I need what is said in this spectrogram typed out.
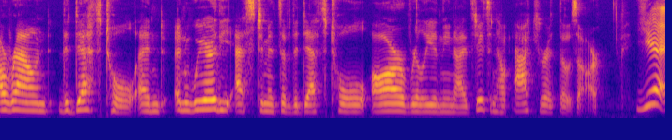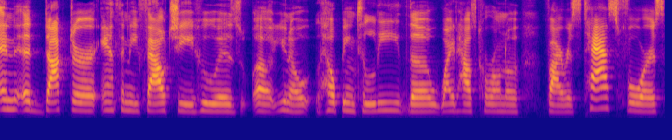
around the death toll and, and where the estimates of the death toll are really in the United States and how accurate those are. Yeah, and uh, Dr. Anthony Fauci, who is, uh, you know, helping to lead the White House coronavirus task force,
